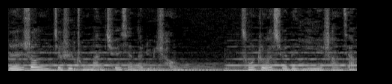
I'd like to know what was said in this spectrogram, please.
人生就是充满缺陷的旅程，从哲学的意义上讲。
